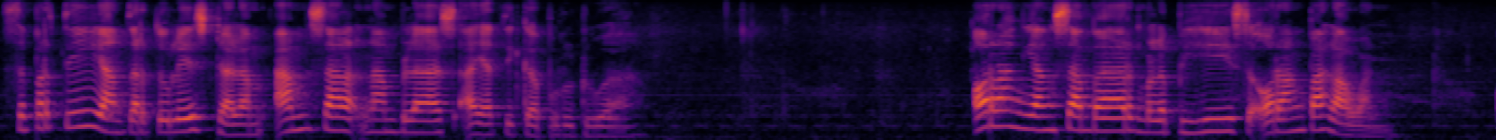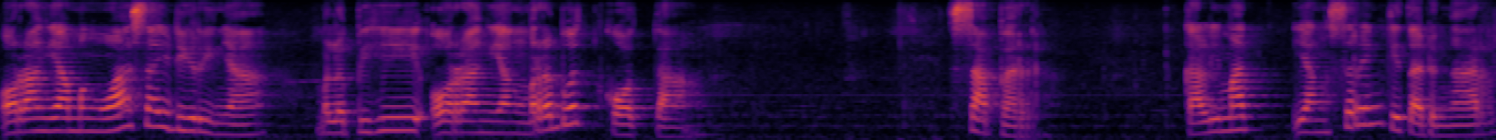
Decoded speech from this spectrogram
Seperti yang tertulis dalam Amsal 16 ayat 32. Orang yang sabar melebihi seorang pahlawan. Orang yang menguasai dirinya melebihi orang yang merebut kota. Sabar. Kalimat yang sering kita dengar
